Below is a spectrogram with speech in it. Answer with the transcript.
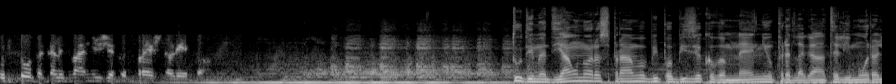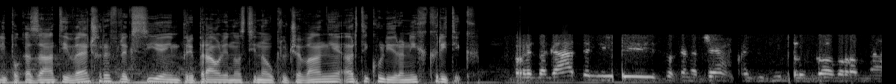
odstotek ali dva nižje kot prejšnjo leto. Tudi med javno razpravo bi po Bizjakovem mnenju predlagatelji morali pokazati več refleksije in pripravljenosti na vključevanje artikuliranih kritik. Predlagatelji so se načeloma izogibali odgovorom na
